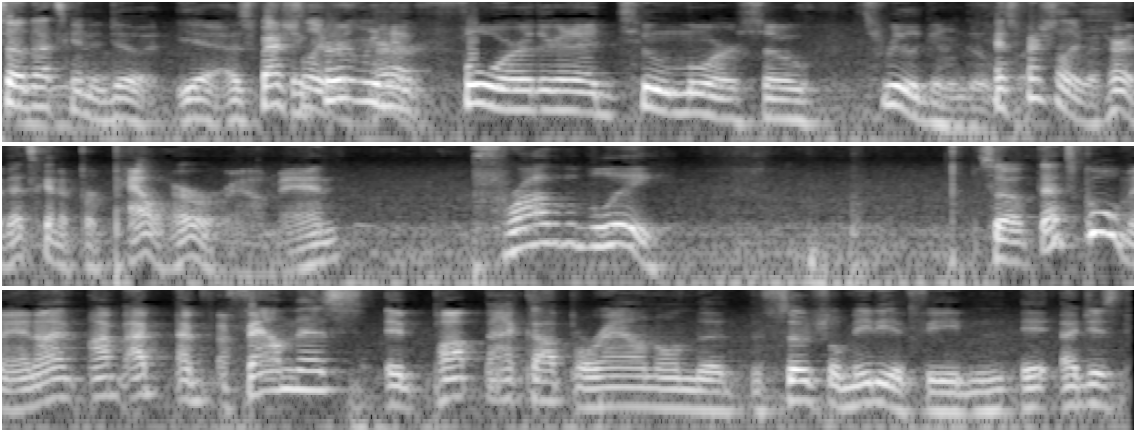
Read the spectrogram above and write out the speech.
so that's going to do it. Yeah, They especially currently with her. have four. They're going to add two more, so it's really going to go. especially with her. That's going to propel her around, man. probably. So that's cool, man. I I, I, I found this. It popped back up around on the, the social media feed, and it, I just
